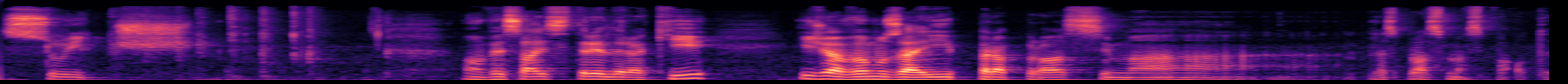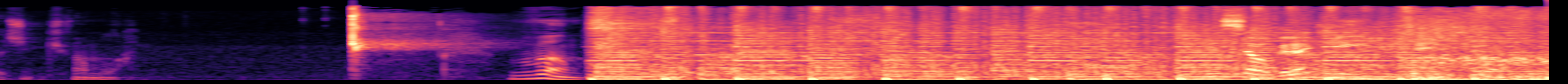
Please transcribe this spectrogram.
Switch. Vamos ver só esse trailer aqui e já vamos aí para próxima para as próximas pautas, gente. Vamos lá. Vamos. Esse é o grande índio, gente.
